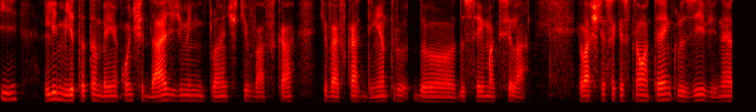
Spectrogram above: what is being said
e limita também a quantidade de mini implante que vai ficar, que vai ficar dentro do, do seio maxilar. Eu acho que essa questão até, inclusive, né,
